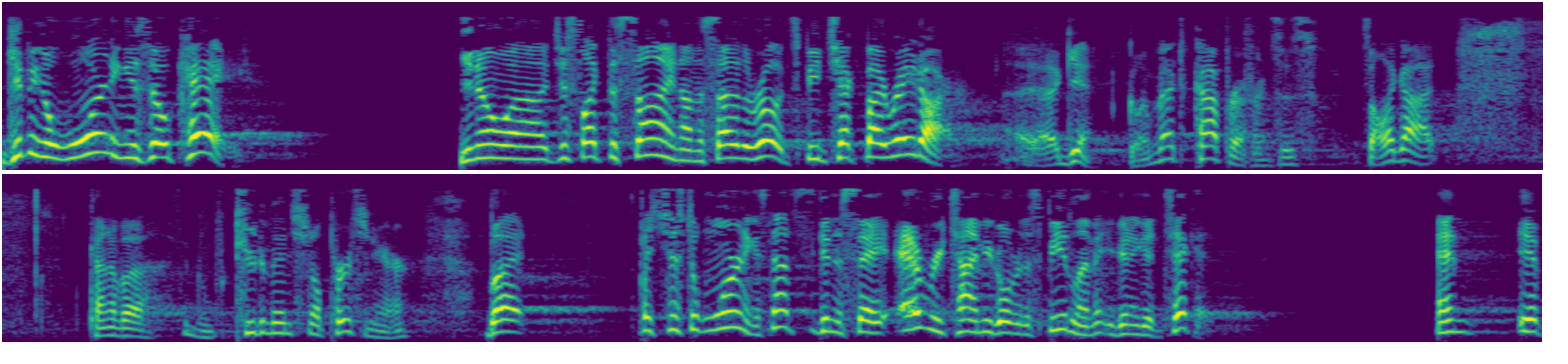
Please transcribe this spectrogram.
giving a warning is okay. You know, uh, just like the sign on the side of the road, speed check by radar. Uh, again, going back to cop references. That's all I got. Kind of a two-dimensional person here. But it's just a warning. It's not going to say every time you go over the speed limit, you're going to get a ticket. And if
